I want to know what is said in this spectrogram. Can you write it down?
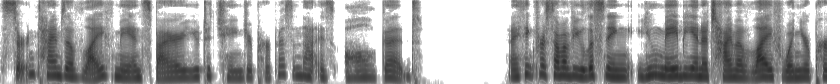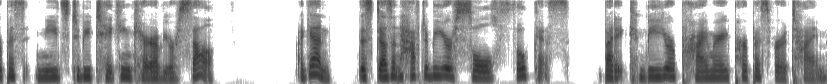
Certain times of life may inspire you to change your purpose, and that is all good. And I think for some of you listening, you may be in a time of life when your purpose needs to be taking care of yourself. Again, this doesn't have to be your sole focus, but it can be your primary purpose for a time.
